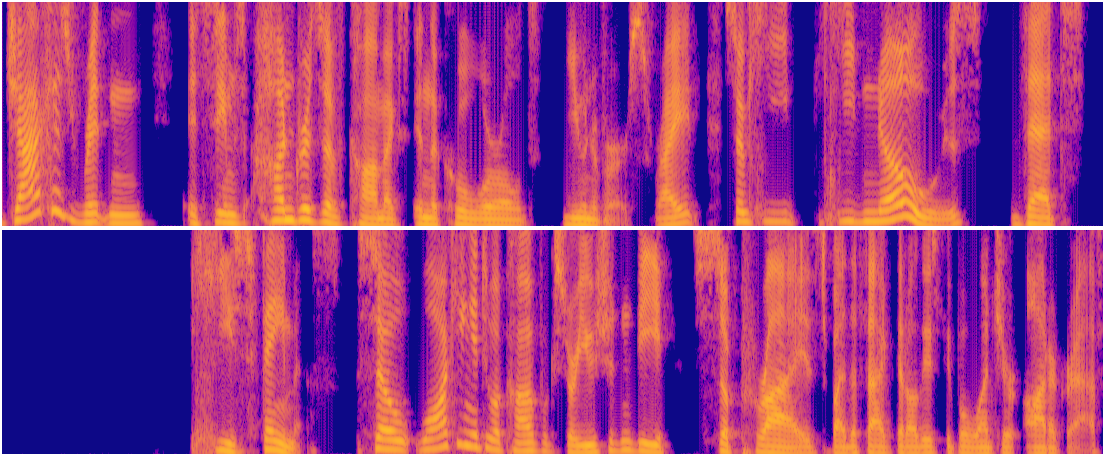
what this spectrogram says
Jack has written it seems hundreds of comics in the cool world universe right? So he he knows that he's famous. So walking into a comic book store you shouldn't be surprised by the fact that all these people want your autograph.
